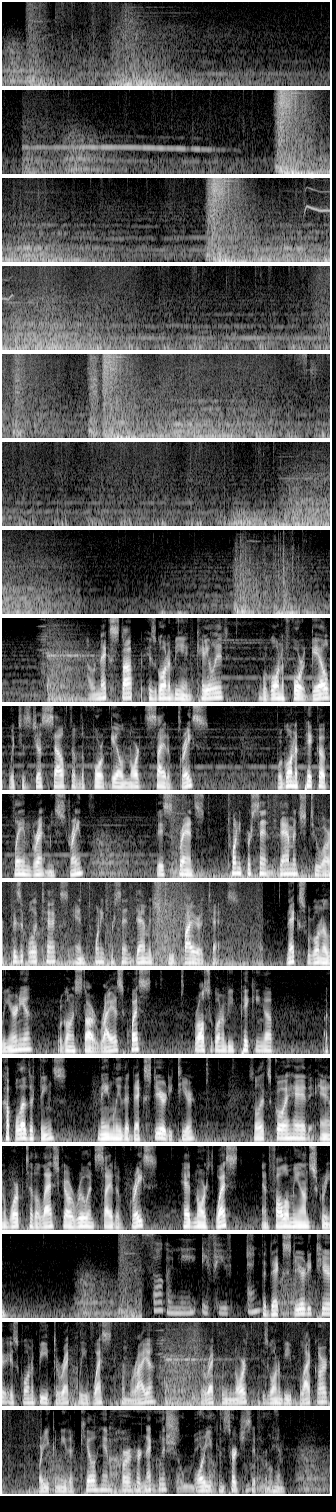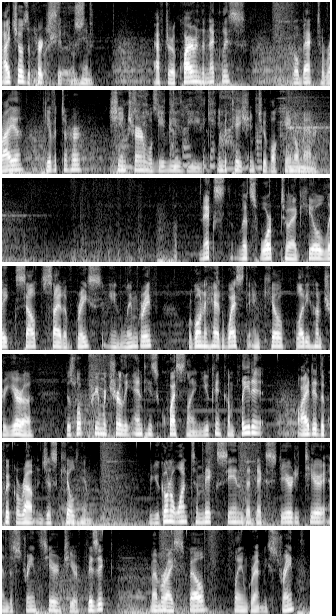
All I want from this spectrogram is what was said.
Our next stop is going to be in Caelid. We're going to Fort Gael, which is just south of the Fort Gael north side of Grace. We're going to pick up Flame Grant Me Strength. This grants 20% damage to our physical attacks and 20% damage to fire attacks. Next, we're going to Liurnia. We're going to start Rya's quest. We're also going to be picking up a couple other things, namely the Dexterity tear, so let's go ahead and warp to the Laskyar Ruin site of Grace, head northwest, and follow me on screen. Fog only if you've any the dexterity tear is going to be directly west from Rya. Directly north is going to be Blackguard, where you can either kill him for her necklace or you can purchase it from him. I chose to purchase it from him. After acquiring the necklace, go back to Rya, give it to her, she in turn will give you the invitation to Volcano Manor. Next, let's warp to Agheel Lake south side of Grace in Limgrave. We're going to head west and kill Bloody Hunter Yura. This will prematurely end his questline. You can complete it, or I did the quicker route and just killed him. You're going to want to mix in the Dexterity tear and the Strength tear into your Physic. Memorize Spell, Flame grant me Strength.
